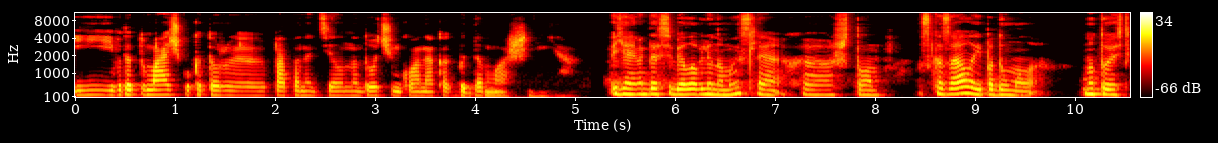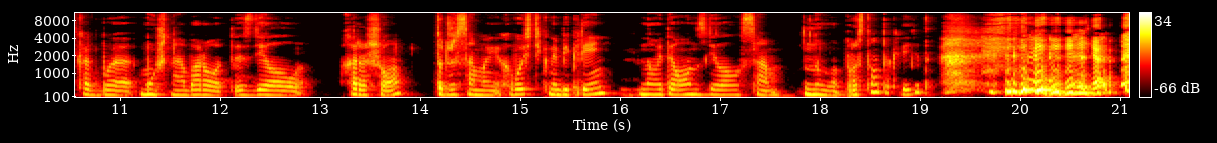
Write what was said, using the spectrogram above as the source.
И вот эту маечку, которую папа надел на доченьку, она как бы домашняя. Я иногда себя ловлю на мыслях, э, что сказала и подумала. Ну, то есть, как бы муж наоборот сделал хорошо, тот же самый хвостик на бикрень, но это он сделал сам. Ну, просто он так видит.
